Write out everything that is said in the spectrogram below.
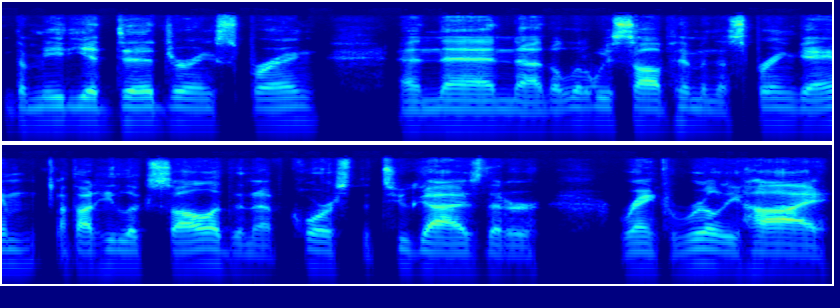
the media did during spring. And then uh, the little we saw of him in the spring game, I thought he looked solid. And of course, the two guys that are ranked really high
